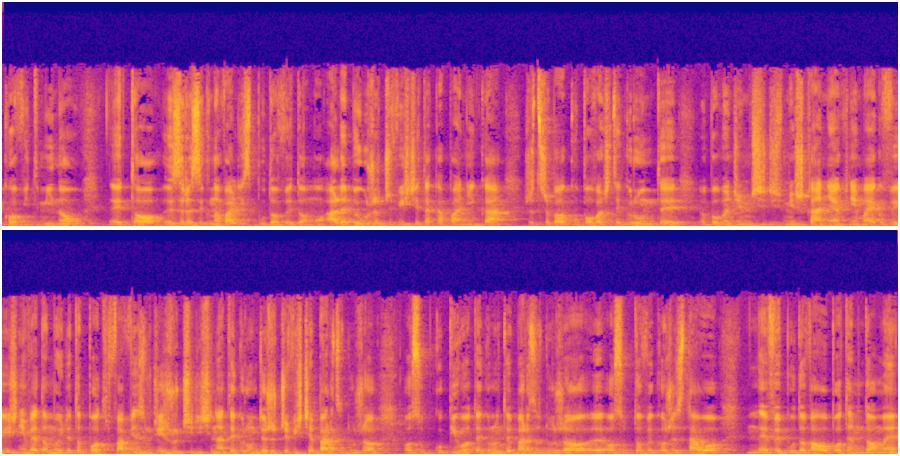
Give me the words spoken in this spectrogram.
COVID minął, to zrezygnowali z budowy domu. Ale był rzeczywiście taka panika, że trzeba kupować te grunty, bo będziemy siedzieć w mieszkaniach, nie ma jak wyjść, nie wiadomo ile to potrwa, więc ludzie rzucili się na te grunty. Rzeczywiście bardzo dużo osób kupiło te grunty, bardzo dużo osób to wykorzystało, y, wybudowało potem domy.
